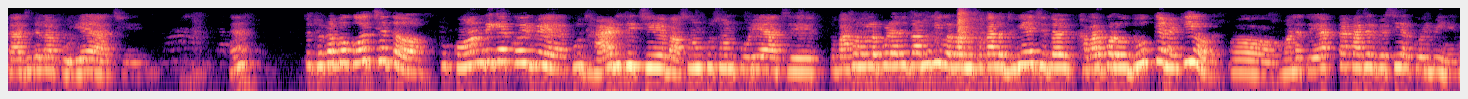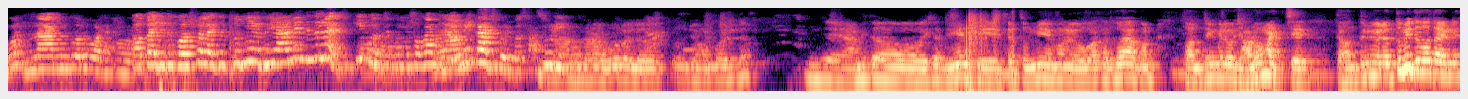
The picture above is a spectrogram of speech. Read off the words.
কাজ গেলা পড়ে আছে হ্যাঁ? ছোট বউ করছে তো। তুই কোন দিকে করবে? তুই ঝাড় দিচ্ছে বাসন কুসন পড়ে আছে। তো বাসনগুলো পড়ে আছে তো আমি কি করব? আমি সকালে ধুয়েছি তো খাবার পরে ও ধুক কেন কি হবে? ও মানে তুই একটা কাজের বেশি আর করবি নি বল। না আমি করব না। কত যদি কষ্ট লাগছে তুমি ধুয়ে আনি দিলে কি করছ তুমি? সকাল মানে আমি কাজ করব শাশুড়ি। বলল যে আমি তো ওইসব ধুয়েছি তো তুমি এখন ওকে ধোয়া এখন তখন তুমি বলে ও ঝাড়ু মারছে তখন তুমি বলে তুমি ধোয়া তাইলে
